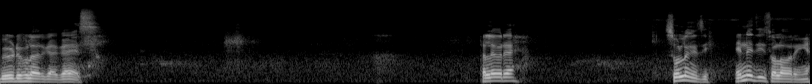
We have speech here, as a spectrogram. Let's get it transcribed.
பியூட்டிஃபுல்லாக இருக்கா கைஸ் தலைவரே சொல்லுங்க ஜி. என்ன ஜி சொல்ல வரீங்க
